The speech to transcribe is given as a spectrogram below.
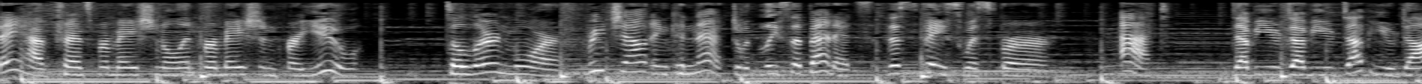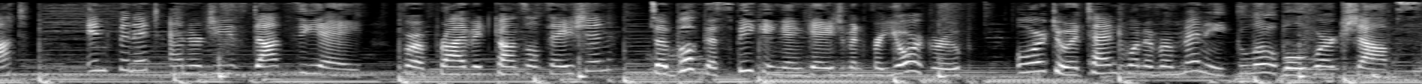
They have transformational information for you. To learn more, reach out and connect with Lisa Bennett's The Space Whisperer at www.infiniteenergies.ca for a private consultation, to book a speaking engagement for your group, or to attend one of her many global workshops.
